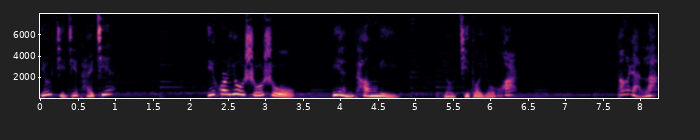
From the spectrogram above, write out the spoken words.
有几级台阶，一会儿又数数面汤里有几朵油花。当然啦，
